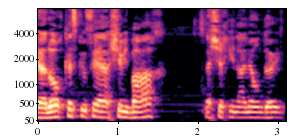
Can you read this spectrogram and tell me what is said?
Et alors, qu'est-ce que fait Hachem Barach La Shekhina, elle est en deuil.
